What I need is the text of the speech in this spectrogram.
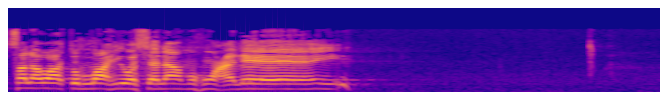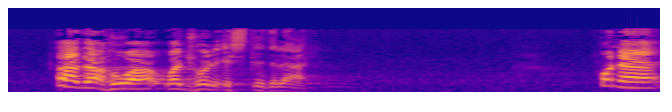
صلوات الله وسلامه عليه. هذا هو وجه الاستدلال. هنا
